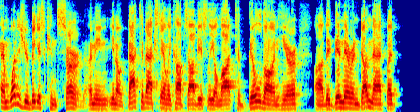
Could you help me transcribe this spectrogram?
And what is your biggest concern? I mean, you know, back to back Stanley Cups, obviously a lot to build on here. Uh, they've been there and done that, but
